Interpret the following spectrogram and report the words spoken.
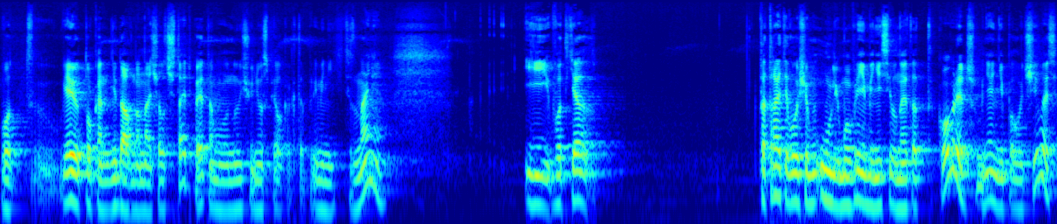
Вот, я ее только недавно начал читать, поэтому ну, еще не успел как-то применить эти знания. И вот я потратил, в общем, улему времени, сил на этот коверидж, у меня не получилось.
